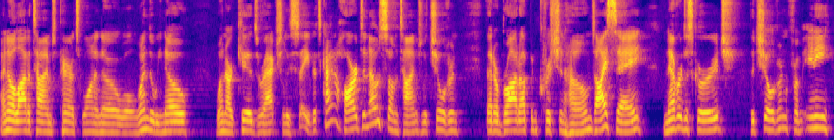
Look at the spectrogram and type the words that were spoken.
I know a lot of times parents want to know, well, when do we know when our kids are actually saved? It's kind of hard to know sometimes with children that are brought up in Christian homes. I say, never discourage the children from any,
